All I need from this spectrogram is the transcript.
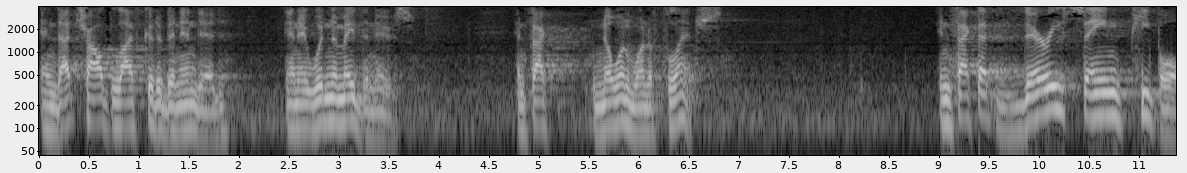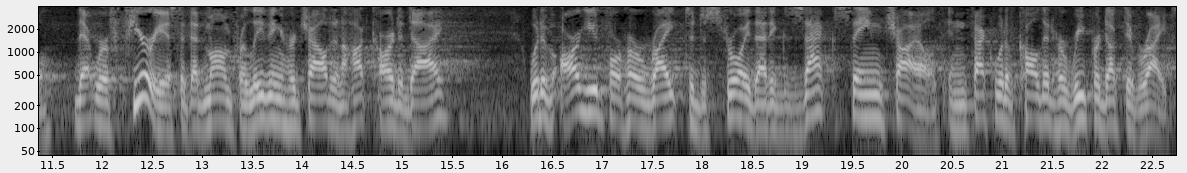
and that child's life could have been ended and it wouldn't have made the news. In fact, no one would have flinched. In fact, that very same people that were furious at that mom for leaving her child in a hot car to die would have argued for her right to destroy that exact same child. In fact, would have called it her reproductive right,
